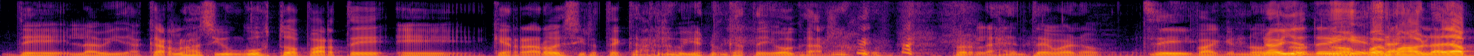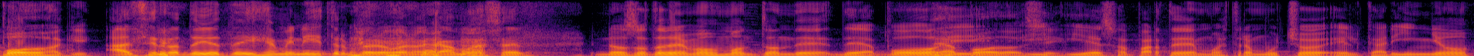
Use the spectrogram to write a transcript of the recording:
de la vida. Carlos, ha sido un gusto aparte, eh, qué raro decirte Carlos, yo nunca te digo Carlos, pero la gente, bueno, Sí. que no, No, yo no- te no dije, podemos o sea, hablar de apodos aquí. Hace rato yo te dije ministro, pero bueno, ¿qué vamos a hacer? Nosotros tenemos un montón de, de apodos, De y- apodos, y, sí. y eso aparte demuestra mucho el cariño,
